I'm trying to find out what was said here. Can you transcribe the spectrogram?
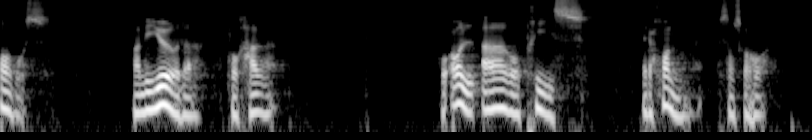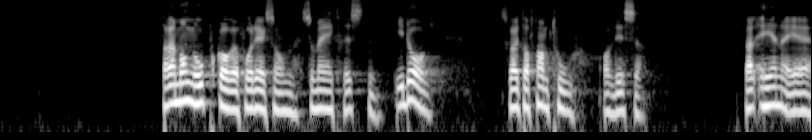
av oss, men vi gjør det for Herren. Og all ære og pris er det Han som skal ha. Det er mange oppgaver for deg som, som er en kristen. I dag skal jeg ta fram to av disse. Den ene er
